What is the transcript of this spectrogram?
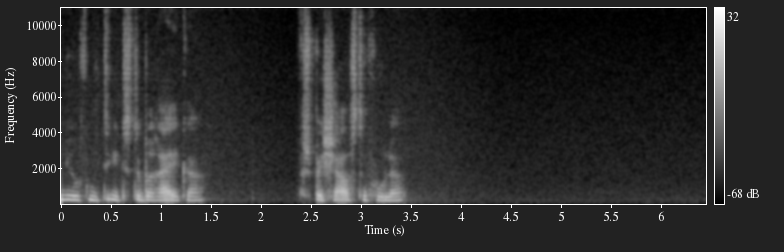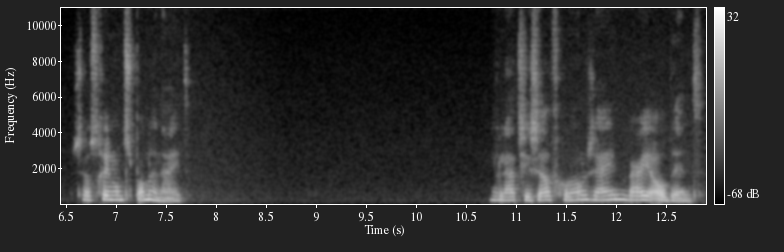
Je hoeft niet iets te bereiken of speciaals te voelen. Zelfs geen ontspannenheid. Je laat jezelf gewoon zijn waar je al bent.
